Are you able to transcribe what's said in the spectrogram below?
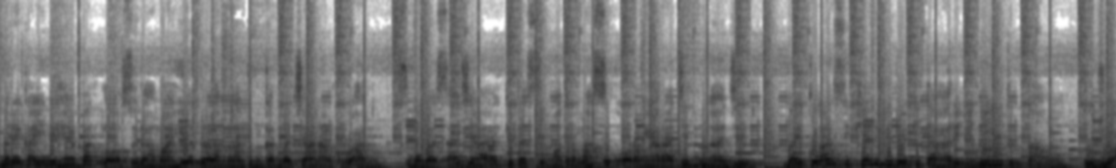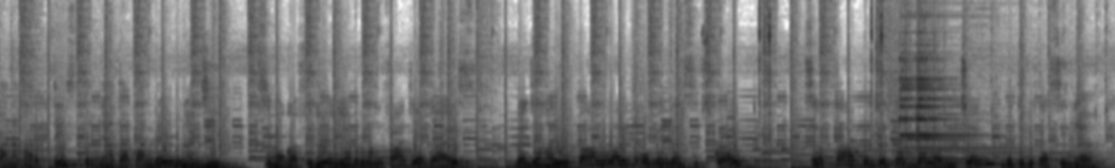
mereka ini hebat loh sudah mahir dalam melantunkan bacaan Al-Quran. Semoga saja kita semua termasuk orang yang rajin mengaji. Baiklah, sekian video kita hari ini tentang tujuh anak artis ternyata pandai mengaji. Semoga videonya bermanfaat ya guys. Dan jangan lupa like, komen, dan subscribe, serta pencet tombol lonceng notifikasinya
